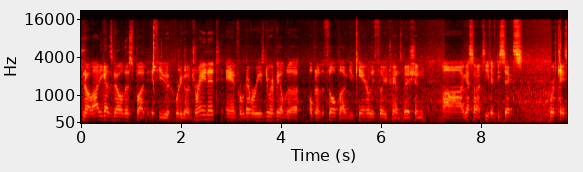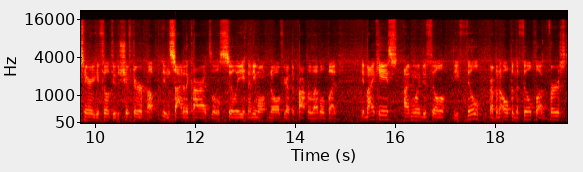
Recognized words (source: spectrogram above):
you know, a lot of you guys know this, but if you were to go drain it and for whatever reason you weren't able to open up the fill plug, you can't really fill your transmission. Uh, I guess on a T56, worst case scenario, you can fill it through the shifter up inside of the car. It's a little silly. And then you won't know if you're at the proper level, but in my case, I'm going to fill the fill, or I'm going to open the fill plug first,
